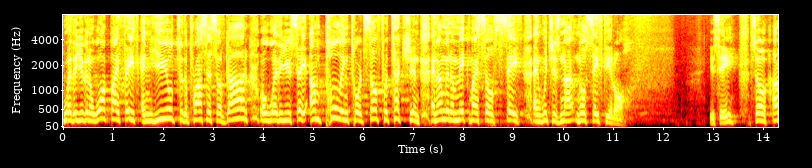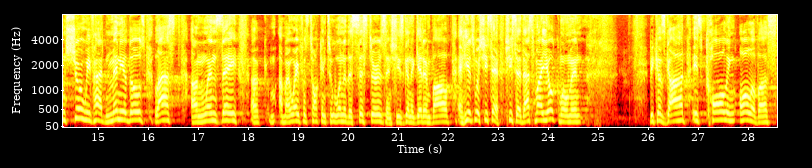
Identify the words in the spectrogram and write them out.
whether you're going to walk by faith and yield to the process of God or whether you say I'm pulling towards self-protection and I'm going to make myself safe and which is not no safety at all. You see? So I'm sure we've had many of those. Last on Wednesday, uh, my wife was talking to one of the sisters and she's gonna get involved. And here's what she said She said, That's my yoke moment because God is calling all of us.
